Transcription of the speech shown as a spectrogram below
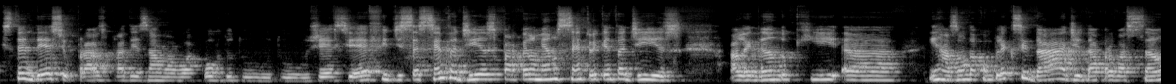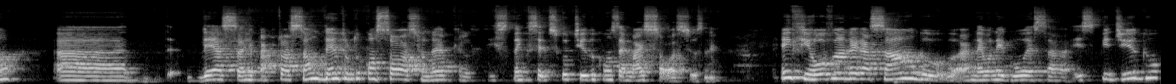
estendesse o prazo para adesão ao acordo do, do GSF de 60 dias para pelo menos 180 dias, alegando que, uh, em razão da complexidade da aprovação, ah, dessa repactuação dentro do consórcio, né? Porque isso tem que ser discutido com os demais sócios, né? Enfim, houve uma negação, do, a ANEL negou essa, esse pedido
